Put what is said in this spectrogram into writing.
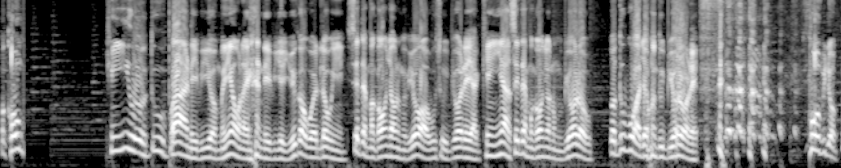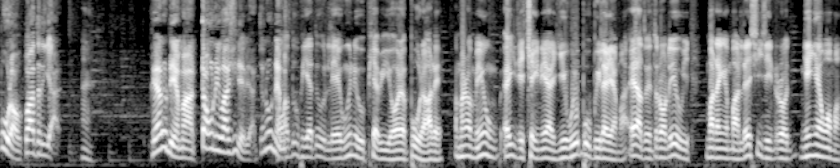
ပခုံးခင်ကြီးကိုသူ့ဘာနေပြီးတော့မင်းအောင်လိုက်ကနေပြီးတော့ရွေးကောက်ပွဲလုပ်ရင်စစ်တပ်မကောင်းကြောင်းလည်းမပြောရဘူးဆိုပြီးပြောတဲ့ရခင်ကြီးကစစ်တပ်မကောင်းကြောင်းလည်းမပြောတော့ဘူးသူကသူ့ဘဝကြောင့်သူပြောတော့တယ်ပို့ပြီးတော့ပို့တော့သွားတရိရတယ် ဟမ်ခင်ဗျားတို့နေရာမှာတောင်းနေပါရှိတယ်ဗျာကျွန်တော်နေရာဟောမှာ သူ့ဖေကသူ့လေဝင်းတွေကိုဖျက်ပြီးရောတဲ့ပို့တာတဲ့အမှန်တော့မင်းကအဲ့ဒီချိန်တွေကရေဝေးပို့ပေးလိုက်ရမှာအဲ့ဒါဆိုရင်တော်တော်လေးကိုမနိုင်ငံမှာလက်ရှိချိန်တော်တော်ငိမ့်ညမ်းသွားမှာ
